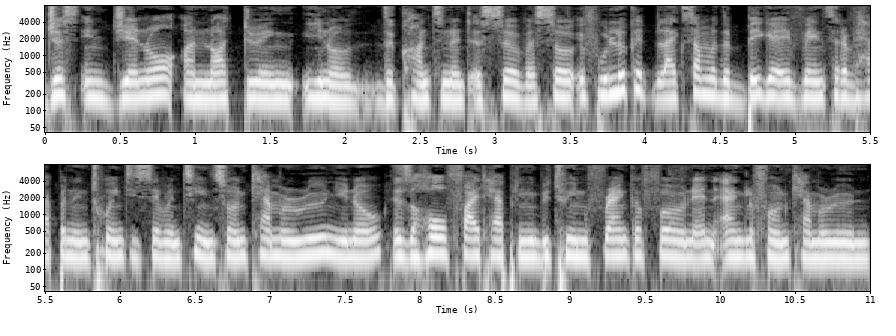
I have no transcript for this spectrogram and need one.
just in general, are not doing, you know, the continent a service. So if we look at like some of the bigger events that have happened in 2017, so in Cameroon, you know, there's a whole fight happening between Francophone and Anglophone Cameroon.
